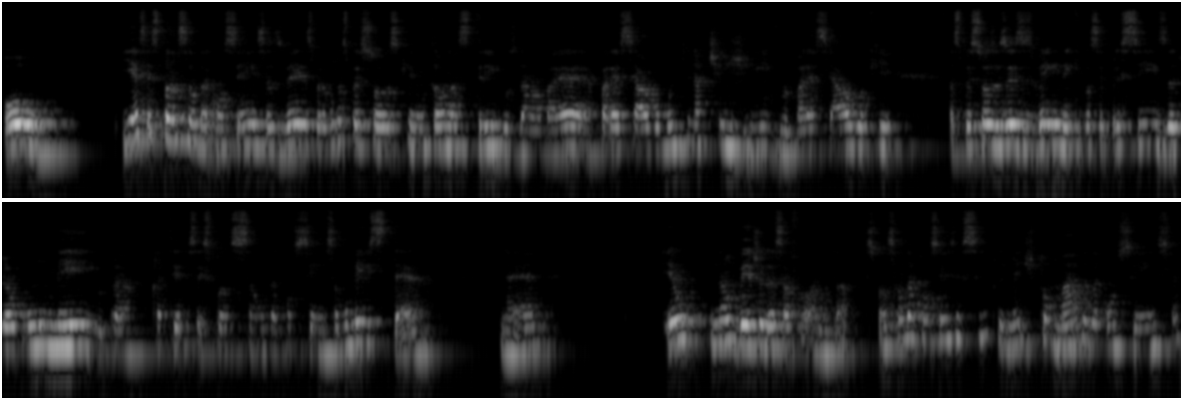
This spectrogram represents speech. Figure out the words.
ou e essa expansão da consciência, às vezes, para algumas pessoas que não estão nas tribos da nova era, parece algo muito inatingível, parece algo que as pessoas às vezes vendem que você precisa de algum meio para ter essa expansão da consciência, algum meio externo, né? Eu não vejo dessa forma, tá? Expansão da consciência é simplesmente tomada da consciência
